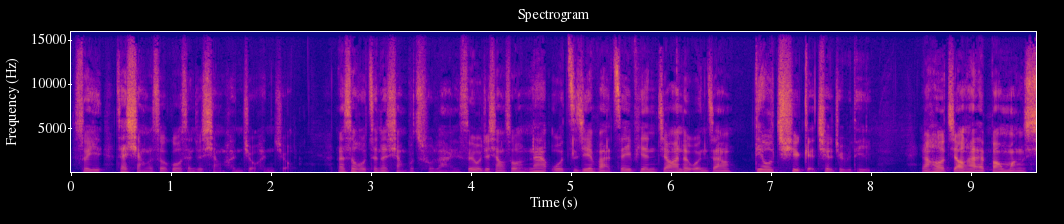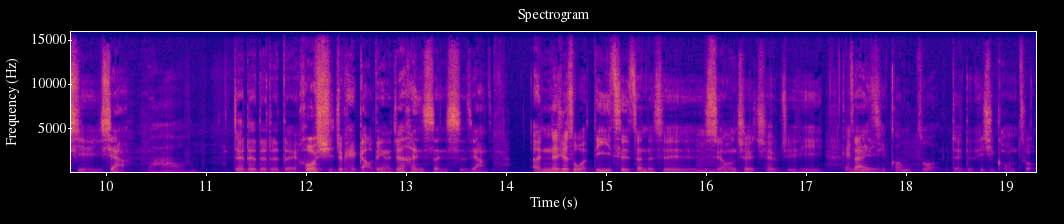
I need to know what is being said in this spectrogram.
所以在想的时候，过程就想很久很久。那时候我真的想不出来，所以我就想说，那我直接把这一篇教案的文章丢去给 ChatGPT，然后叫他来帮忙写一下。哇哦，对对对对对，或许就可以搞定了，就是很省时这样子。呃，那就是我第一次真的是使用 ChatGPT，嗯、跟你一起工作，对对，一起工作。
